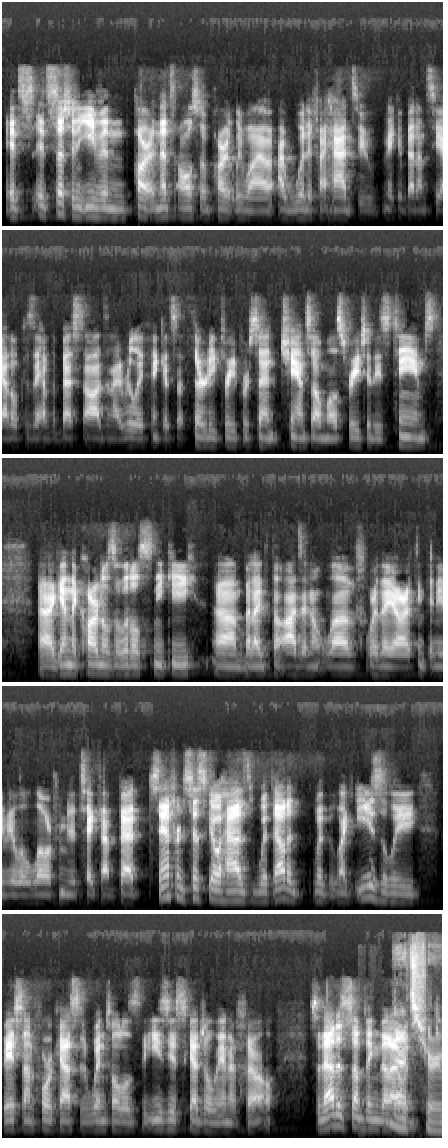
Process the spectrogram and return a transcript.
it's it's such an even part, and that's also partly why I would, if I had to, make a bet on Seattle because they have the best odds, and I really think it's a 33% chance almost for each of these teams. Uh, again, the Cardinals a little sneaky, um, but I, the odds I don't love where they are. I think they need to be a little lower for me to take that bet. San Francisco has, without it, with like easily based on forecasted win totals, the easiest schedule in the NFL. So that is something that That's I would true.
